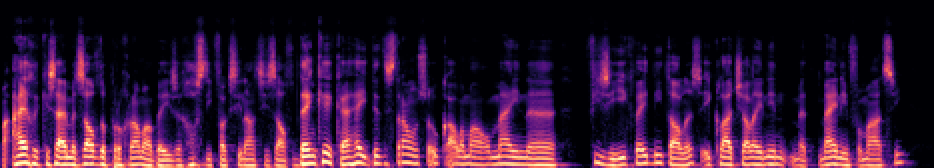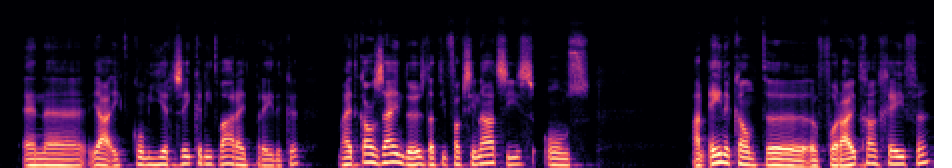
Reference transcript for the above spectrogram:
Maar eigenlijk is hij met hetzelfde programma bezig als die vaccinatie zelf. Denk ik. Hè? Hey, dit is trouwens ook allemaal mijn eh, visie. Ik weet niet alles. Ik laat je alleen in met mijn informatie. En eh, ja, ik kom hier zeker niet waarheid prediken. Maar het kan zijn dus dat die vaccinaties ons aan de ene kant vooruit gaan geven.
